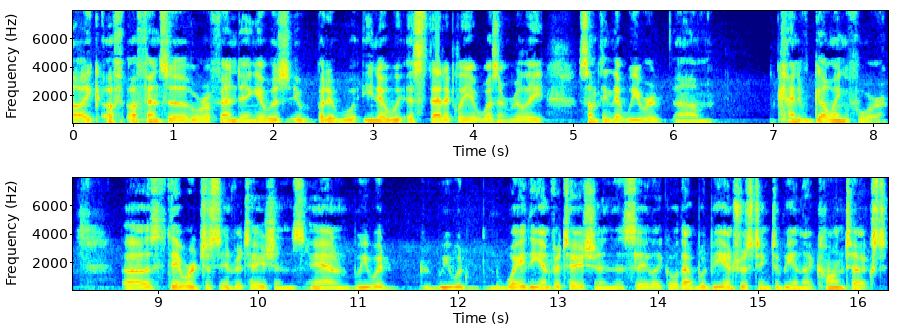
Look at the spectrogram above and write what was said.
like off- offensive or offending. It was, it, but it you know aesthetically it wasn't really something that we were um, kind of going for. Uh, they were just invitations, and we would we would weigh the invitation and say like, oh, that would be interesting to be in that context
